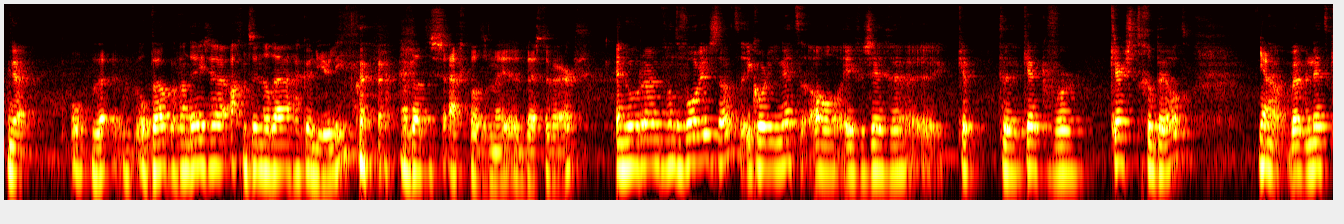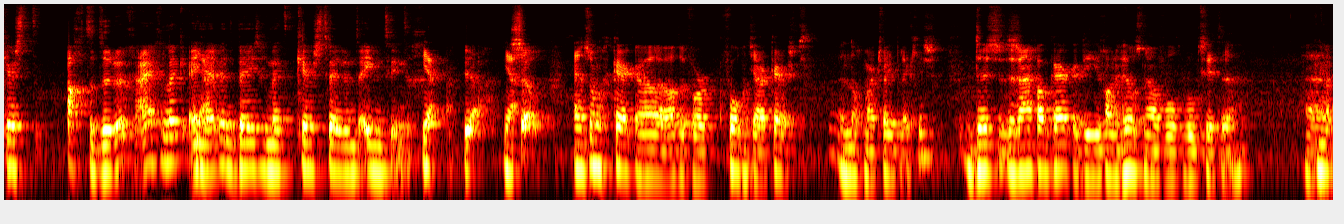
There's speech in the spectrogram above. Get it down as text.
Ja. op, we- op welke van deze 28 dagen kunnen jullie? Want dat is eigenlijk wat het beste werkt. En hoe ruim van tevoren is dat? Ik hoorde je net al even zeggen, eh, ik heb de kerken voor kerst gebeld. Ja. Nou, we hebben net kerst achter de rug eigenlijk. En Ja. jij bent bezig met kerst 2021. Ja. Ja. Ja. Zo. En sommige kerken hadden voor volgend jaar kerst nog maar twee plekjes. Dus er zijn gewoon kerken die gewoon heel snel volgeboekt zitten. Eh, Ja.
